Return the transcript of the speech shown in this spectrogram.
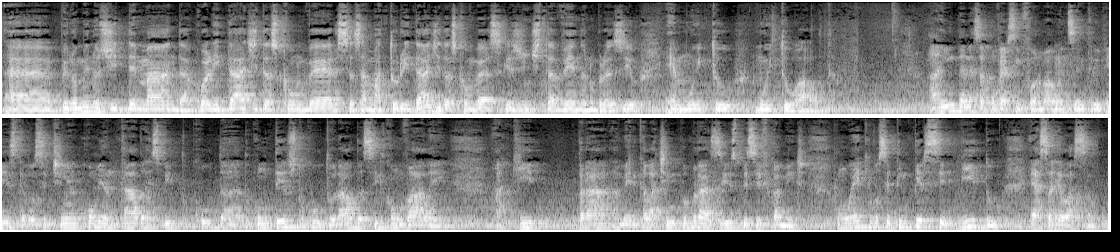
uh, pelo menos de demanda, a qualidade das conversas, a maturidade das conversas que a gente está vendo no Brasil é muito, muito alta. Ainda nessa conversa informal antes da entrevista, você tinha comentado a respeito do contexto cultural da Silicon Valley aqui para a América Latina e para o Brasil especificamente. Como é que você tem percebido essa relação?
